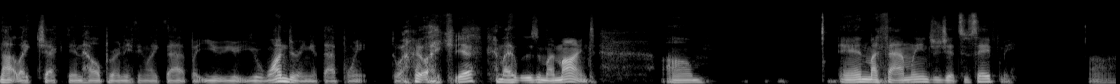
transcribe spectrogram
not like checked in help or anything like that, but you, you you're wondering at that point, do I like? Yeah. Am I losing my mind? Um, and my family and jujitsu saved me. Uh,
